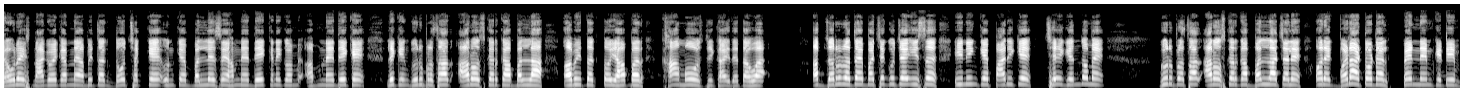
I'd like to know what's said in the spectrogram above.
गौरेश नागवेकर ने अभी तक दो छक्के उनके बल्ले से हमने देखने को हमने देखे, लेकिन गुरु प्रसाद आरोस्कर का बल्ला अभी तक तो यहाँ पर खामोश दिखाई देता हुआ अब ज़रूरत है बचे कुछ इस इनिंग के पारी के छह गेंदों में। गुरु प्रसाद आरोस्कर का बल्ला चले और एक बड़ा टोटल पेन नेम की टीम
